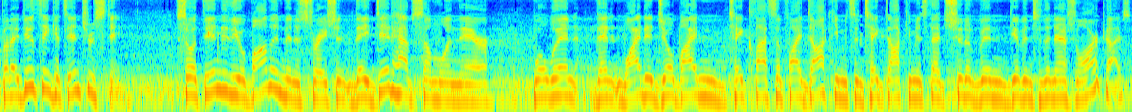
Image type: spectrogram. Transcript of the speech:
but I do think it's interesting. So at the end of the Obama administration, they did have someone there well, then, then why did Joe Biden take classified documents and take documents that should have been given to the National Archives?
